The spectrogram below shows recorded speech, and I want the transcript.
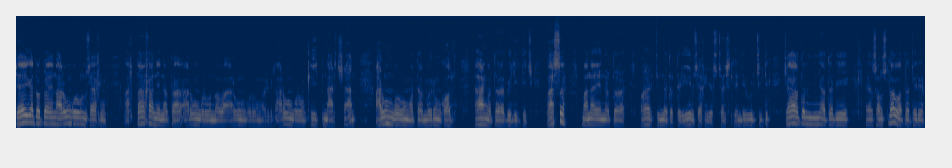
Жайгаад одоо энэ 13 сайхан Алтаанхаа энэ одоо 13 нова 13 оргил 13 китэн арчаан 13 одоо мөрөн гол аан одоо бэлэгдэж бас манай энэ одоо ойр тэмнээ дотор ийм сайхан ёс заншлын дэргүүлждэг. За одоо миний одоо би э, сонслоо одоо тэр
